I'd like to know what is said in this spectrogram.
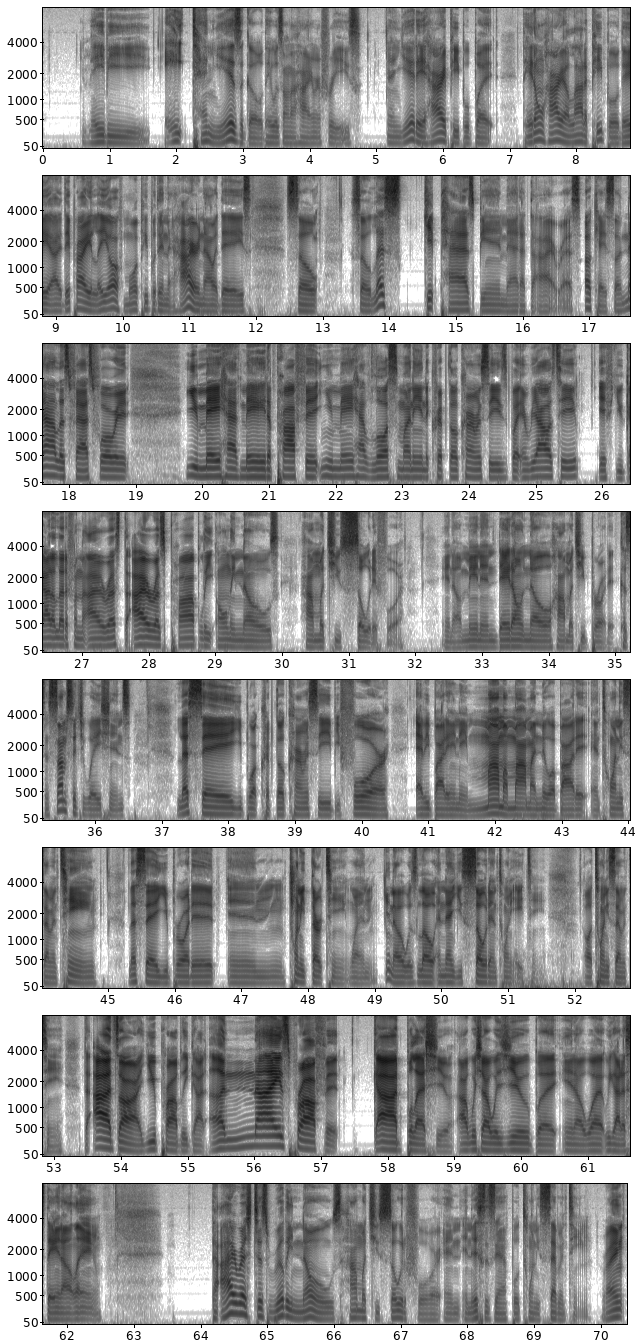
maybe eight, ten years ago, they was on a hiring freeze, and yeah, they hire people, but they don't hire a lot of people. They uh, they probably lay off more people than they hire nowadays. So so let's get past being mad at the IRS. Okay, so now let's fast forward. You may have made a profit, you may have lost money in the cryptocurrencies, but in reality, if you got a letter from the IRS, the IRS probably only knows how much you sold it for. You know, meaning they don't know how much you brought it. Because in some situations, let's say you bought cryptocurrency before everybody and their mama mama knew about it in 2017 let's say you brought it in 2013 when you know it was low and then you sold it in 2018 or 2017 the odds are you probably got a nice profit god bless you i wish i was you but you know what we got to stay in our lane the IRS just really knows how much you sold it for in, in this example 2017, right?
